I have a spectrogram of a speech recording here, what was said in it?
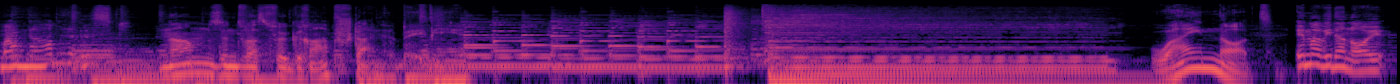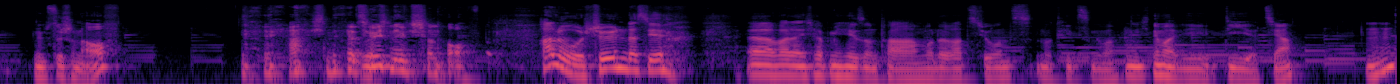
Mein Name ist. Namen sind was für Grabsteine, Baby. Why not? Immer wieder neu. Nimmst du schon auf? Ja, ich, natürlich nehme ich schon auf. Hallo, schön, dass ihr. Äh, warte, ich habe mir hier so ein paar Moderationsnotizen gemacht. Ich nehme mal die, die jetzt, ja? Mhm.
